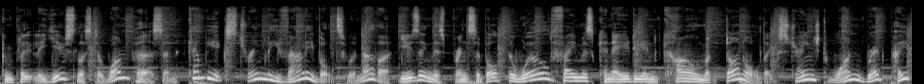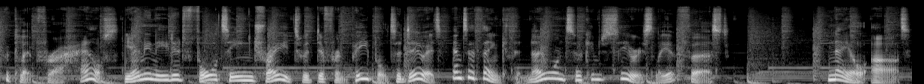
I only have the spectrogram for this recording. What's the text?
completely useless to one person can be extremely valuable to another. Using this principle, the world famous Canadian Kyle MacDonald exchanged one red paperclip for a house. He only needed 14 trades with different people to do it, and to think that no one took him seriously at first. Nail art.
